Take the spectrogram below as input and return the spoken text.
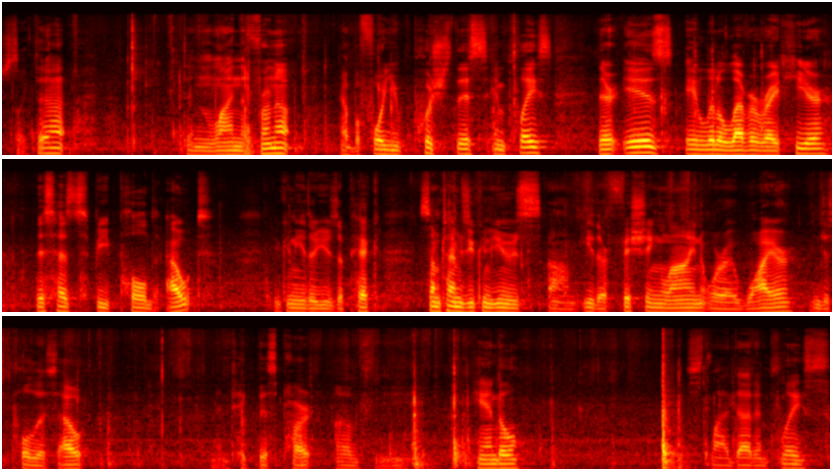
just like that. Then line the front up. Now before you push this in place there is a little lever right here. This has to be pulled out. You can either use a pick. Sometimes you can use um, either fishing line or a wire and just pull this out and take this part of the handle, slide that in place,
